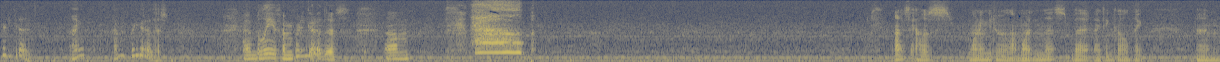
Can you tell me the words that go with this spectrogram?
pretty good. I I'm pretty good at this. I believe I'm pretty good at this. Um help Honestly, I was wanting to do a lot more than this, but I think I'll like um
